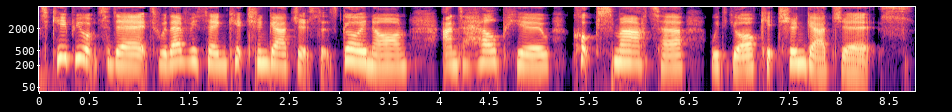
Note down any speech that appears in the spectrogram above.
to keep you up to date with everything kitchen gadgets that's going on and to help you cook smarter with your kitchen gadgets.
